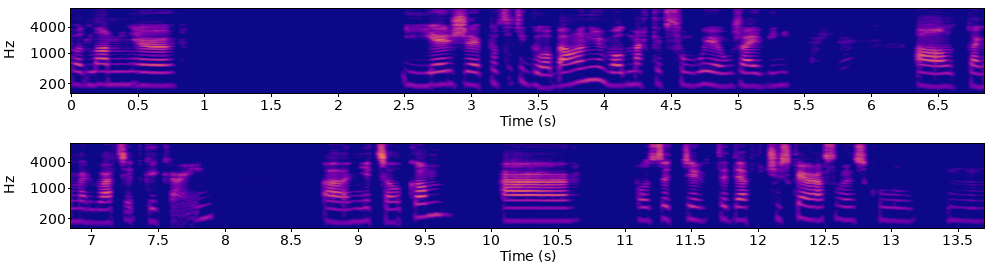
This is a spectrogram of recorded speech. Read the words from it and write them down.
podľa mňa je, že v podstate globálne World Market funguje už aj v iných krajinách, ale takmer 20 krajín, a nie. A v podstate teda v Česku na Slovensku mm,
